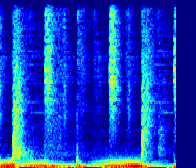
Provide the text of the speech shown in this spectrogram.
Mm-hmm.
